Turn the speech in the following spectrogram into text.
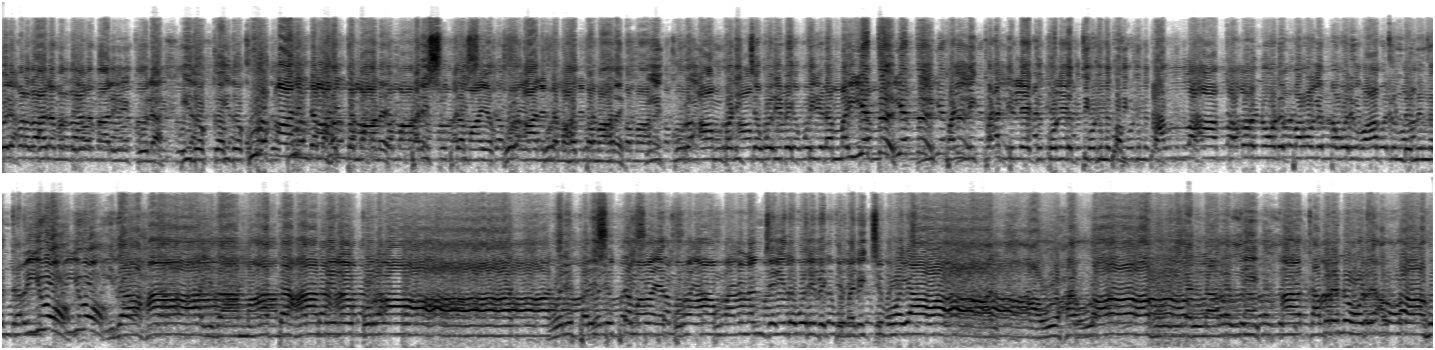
ഒരു പ്രധാനമന്ത്രി വന്നാലും ഇരിക്കൂല. ഇതൊക്കെ ഖുർആാനിന്റെ മഹത്വമാണ്. പരിശുദ്ധമായ ഖുർആാനിന്റെ മഹത്വമാണ്. ഈ ഖുർആൻ പഠിച്ച ഒരു വ്യക്തിയുടെ മയ്യത്ത് ഈ പള്ളിക്കാട്ടിലേക്ക് കൊണ്ടെത്തിക്കുമ്പോൾ അള്ളാഹ് കബറിനോട് പറയുന്ന ഒരു വാക്കുണ്ട് നിങ്ങൾക്ക് അറിയുമോ ഇതാ ഇതാ മാതാ ഖുർആൻ. പരിശുദ്ധമായ ഖുർആൻ മനനം ചെയ്ത ഒരു വ്യക്തി മരിച്ചു പോയാൽ ആ കബറിനോട് അള്ളാഹു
